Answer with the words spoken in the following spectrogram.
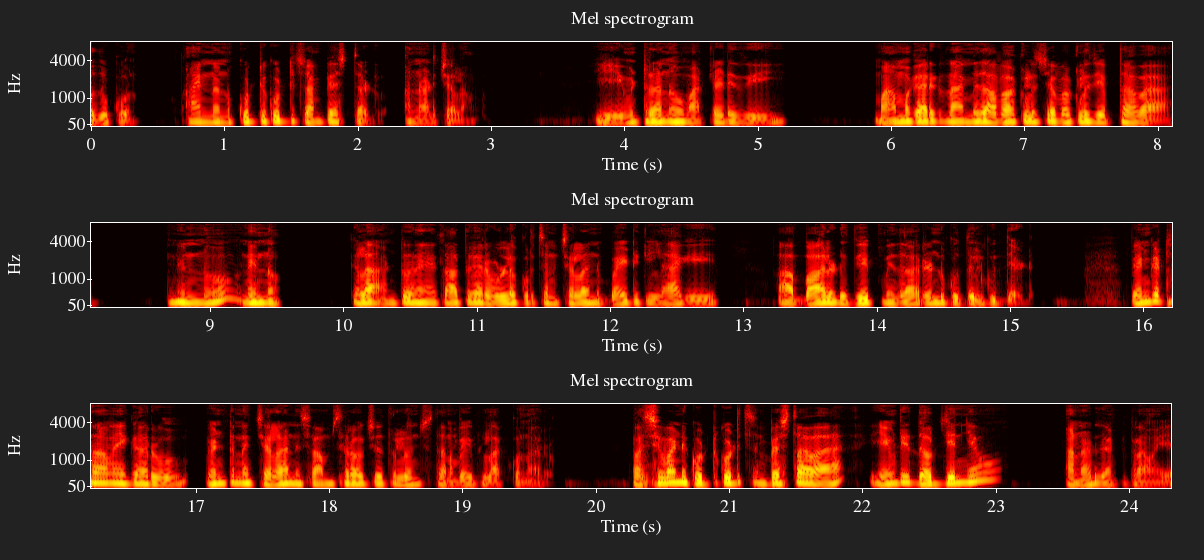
చదువుకోను. ఆయన నన్ను కొట్టి కొట్టి చంపేస్తాడు అన్నాడు చలం. ఏమిట్రా నువ్వు మాట్లాడేది? మా అమ్మగారికి నా మీద అవాకులు చెవాకులు చెప్తావా? నిన్ను నిన్ను ఇలా అంటూనే తాతగారు ఒళ్ళో కూర్చున్న చలాన్ని బయటికి లాగి ఆ బాలుడు దీప్ మీద రెండు గుద్దులు గుద్దాడు. వెంకటరామయ్య గారు వెంటనే చలాన్ని సాంబశివరావు చేతుల్లోంచి తన వైపు లాక్కున్నారు. పసివాడిని కొట్టుకొట్టి కొట్టి చంపేస్తావా? ఏమిటి దౌర్జన్యం? అన్నాడు వెంకటరామయ్య.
